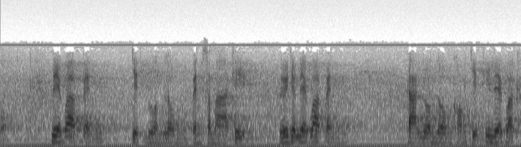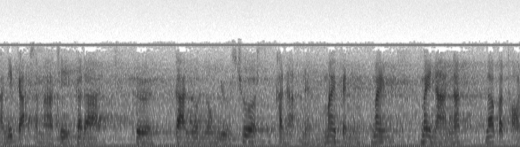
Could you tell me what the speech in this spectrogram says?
งบ เรียกว่าเป็นจิตรวมลงเป็นสมาธิ หรือจะเรียกว่าเป็นการรวมลงของจิตที่เรียกว่าคณิกะสมาธิก็ได้ คือการรวมลงอยู่ชั่วขณะหนึ่งไม่เป็นไม่ไม่นานนัก แล้วก็ถอน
